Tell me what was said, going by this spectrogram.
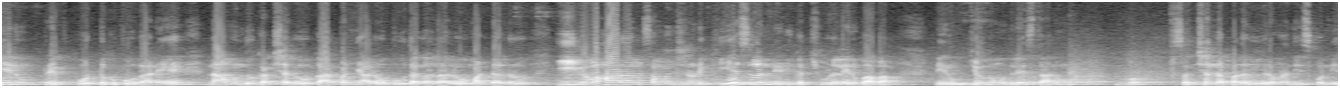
నేను రేపు కోర్టుకు పోగానే నా ముందు కక్షలు కార్పణ్యాలు భూతగాదాలు మడ్డలు ఈ వ్యవహారాలకు సంబంధించినటువంటి కేసులను నేను ఇంకా చూడలేను బాబా. నేను ఉద్యోగం వదిలేస్తాను. స్వచ్ఛంద పదవి విరమణ తీసుకొని నీ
